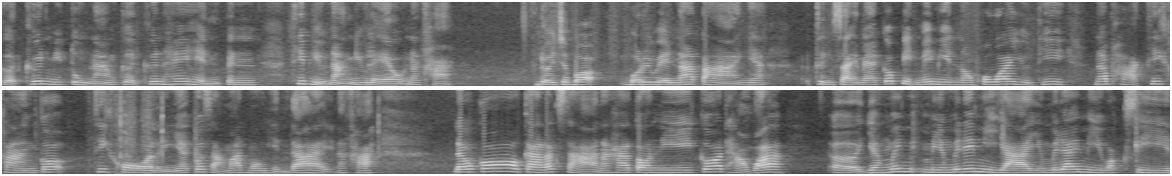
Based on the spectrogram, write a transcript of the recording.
เกิดขึ้นมีตุ่มน้ำเกิดขึ้นให้เห็นเป็นที่ผิวหนังอยู่แล้วนะคะ โดยเฉพาะบริเวณหน้าตาอย่างเงี้ย ถึงใส่แมสก็ปิดไม่มิดเนาะเพราะว่าอยู่ที่หน้าผากที่คางก็ที่คออะไรเงี้ยก็สามารถมองเห็นได้นะคะ แล้วก็การรักษานะคะ ตอนนี้ก็ถามว่ายังไม่ยังไม่ได้มียายังไม่ได้มีวัคซีน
